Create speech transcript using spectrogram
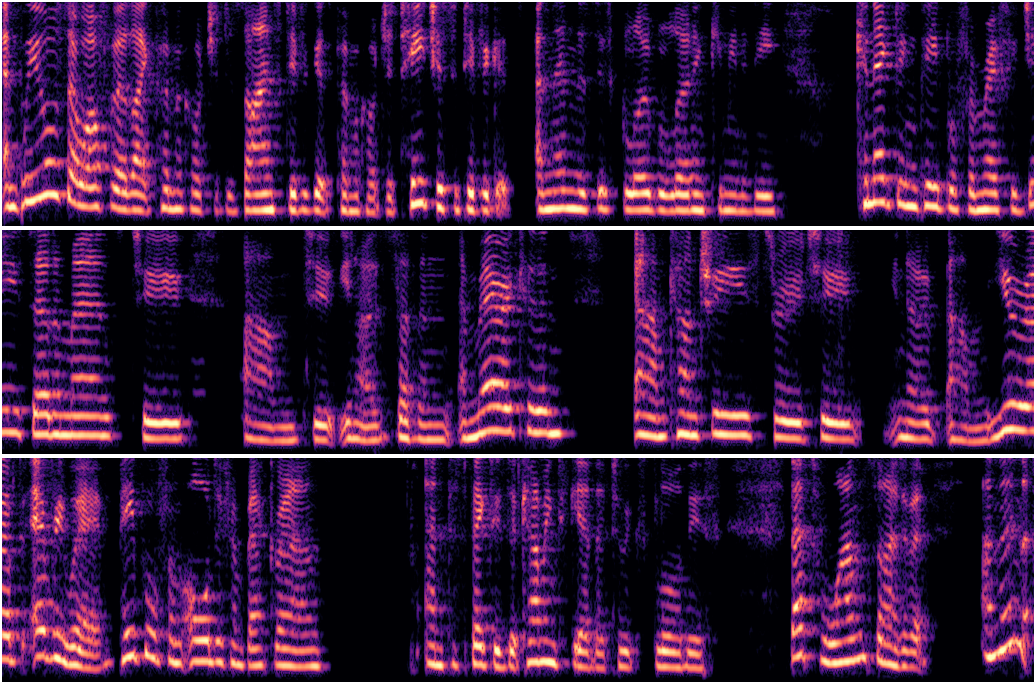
And we also offer like permaculture design certificates permaculture teacher certificates and then there's this global learning community connecting people from refugee settlements to um, to you know Southern American um, countries through to you know um, Europe, everywhere. People from all different backgrounds and perspectives are coming together to explore this. That's one side of it, and then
